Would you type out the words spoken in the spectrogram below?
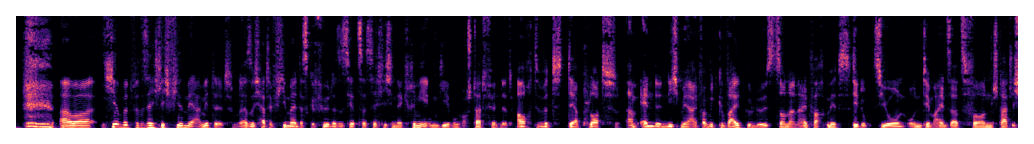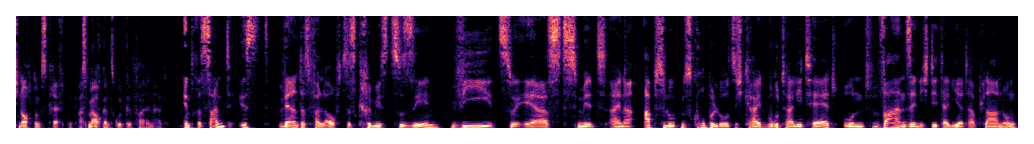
Aber hier wird tatsächlich viel mehr ermittelt. Also ich hatte viel mehr das Gefühl, dass es jetzt tatsächlich in der Krimi-Umgebung Handlung auch stattfindet. Auch wird der Plot am Ende nicht mehr einfach mit Gewalt gelöst, sondern einfach mit Deduktion und dem Einsatz von staatlichen Ordnungskräften, was mir auch ganz gut gefallen hat. Interessant ist während des Verlaufs des Krimis zu sehen, wie zuerst mit einer absoluten Skrupellosigkeit, Brutalität und wahnsinnig detaillierter Planung,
